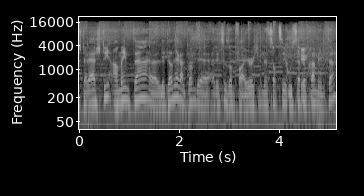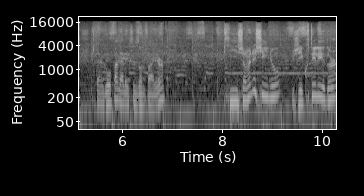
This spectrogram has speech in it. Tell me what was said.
j'étais allé acheter en même temps euh, le dernier album d'Alexis on Fire qui venait de sortir aussi à Ok. peu près en même temps. J'étais un gros fan d'Alexis on Fire. Puis je suis revenu chez nous, j'ai écouté les deux,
